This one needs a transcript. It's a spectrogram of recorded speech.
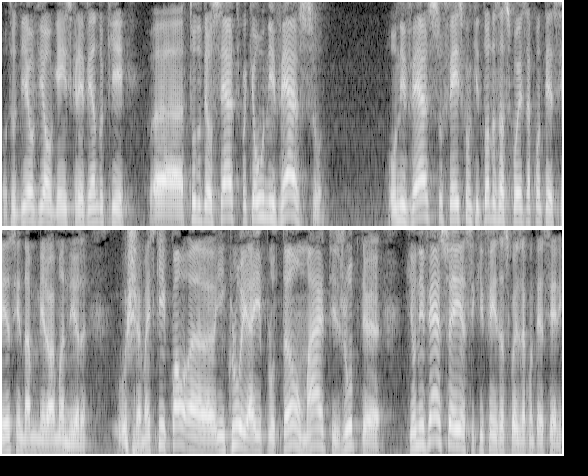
Outro dia eu vi alguém escrevendo que uh, tudo deu certo porque o universo, o universo fez com que todas as coisas acontecessem da melhor maneira. Puxa, mas que qual uh, inclui aí Plutão, Marte, Júpiter? Que universo é esse que fez as coisas acontecerem?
